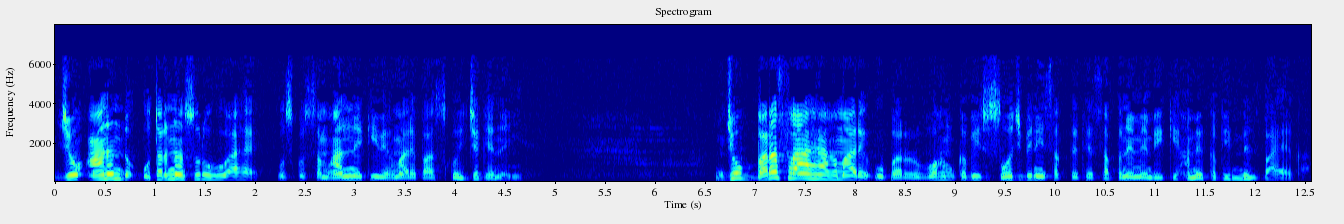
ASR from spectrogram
जो आनंद उतरना शुरू हुआ है, उसको संभालने की भी हमारे पास कोई जगह नहीं है। जो बरस रहा है हमारे ऊपर, वो हम कभी सोच भी नहीं सकते थे, सपने में भी कि हमें कभी मिल पाएगा।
